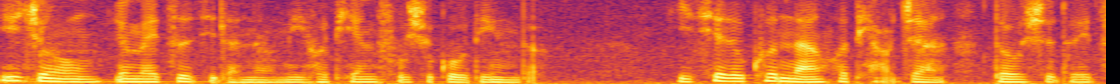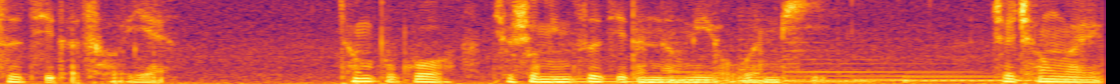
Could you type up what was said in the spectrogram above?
一种认为自己的能力和天赋是固定的，一切的困难和挑战都是对自己的测验，通不过就说明自己的能力有问题，这称为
